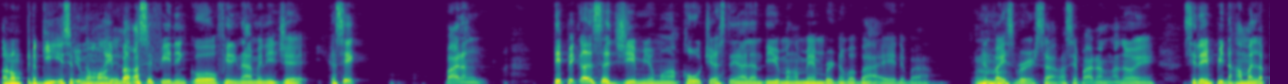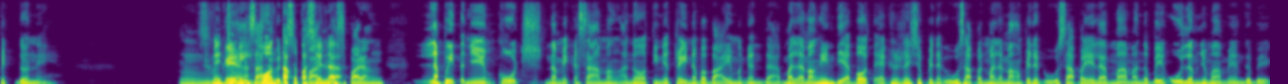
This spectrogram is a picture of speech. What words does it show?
anong pinag-iisip yung ng mga mga nila. iba kasi feeling ko, feeling namin ni Je, kasi parang typical sa gym yung mga coaches, nila lang di yung mga member na babae, di ba? And Mhm. vice versa. Kasi parang ano eh, sila yung pinakamalapit doon eh. Mm, So, medyo may contact sa pa sila. Parang lapitan nyo yung coach na may kasamang ano, tinitrain na babaeng maganda. Malamang hindi about exercise yung pinag-uusapan. Malamang ang pinag-uusapan nila, ma'am, ano ba yung ulam nyo mamayang gabi?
